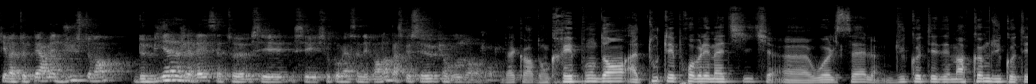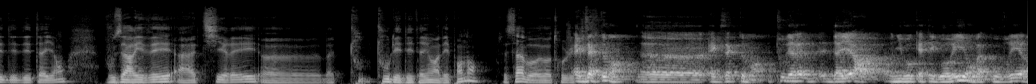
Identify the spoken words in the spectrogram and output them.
qui va te permettre justement de bien gérer cette, ces, ces, ce commerce indépendant parce que c'est eux qui ont besoin aujourd'hui. D'accord. Donc répondant à toutes les problématiques euh, wholesale du côté des marques comme du côté des détaillants, vous arrivez à attirer euh, bah, tous les détaillants indépendants. C'est ça votre objectif? Exactement. Euh, exactement. Tous les. D'ailleurs, au niveau catégorie, on va couvrir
